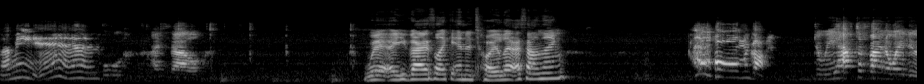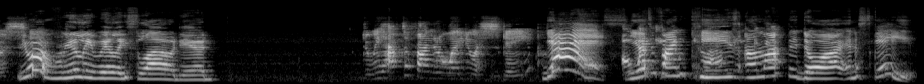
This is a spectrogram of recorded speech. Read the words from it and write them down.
Let me in. Ooh, I fell. Wait, are you guys like in a toilet or something? Oh my god. Do we have to find a way to escape? You are really, really slow, dude. Do we have to find a way to escape? Yes! Oh You have to find God. keys, unlock the door, and escape.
